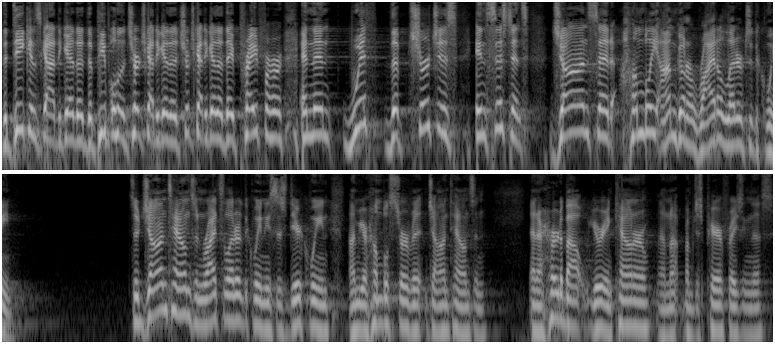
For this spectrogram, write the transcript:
The deacons got together, the people in the church got together, the church got together, they prayed for her. And then, with the church's insistence, John said, Humbly, I'm going to write a letter to the queen. So John Townsend writes a letter to the queen. He says, Dear Queen, I'm your humble servant, John Townsend. And I heard about your encounter. I'm not I'm just paraphrasing this.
